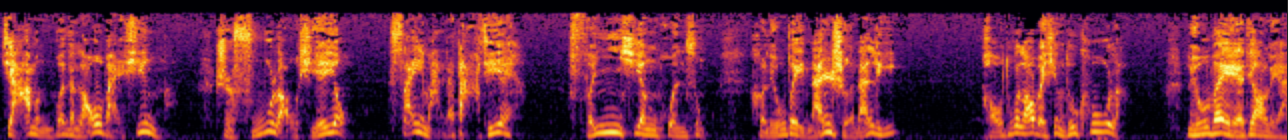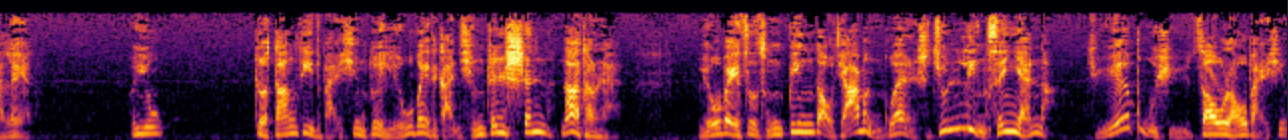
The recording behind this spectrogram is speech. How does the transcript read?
嘉梦关的老百姓啊，是扶老携幼，塞满了大街呀。焚香欢送，和刘备难舍难离，好多老百姓都哭了，刘备也掉了眼泪了。哎呦，这当地的百姓对刘备的感情真深呢。那当然，刘备自从兵到夹梦关，是军令森严呐，绝不许骚扰百姓，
